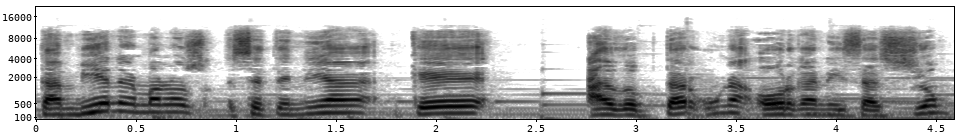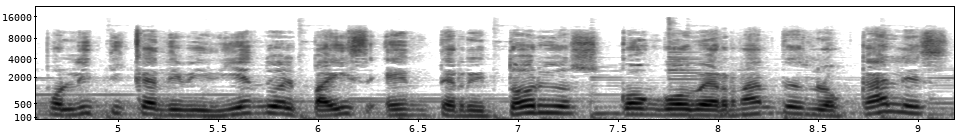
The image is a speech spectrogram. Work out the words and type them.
También, hermanos, se tenía que adoptar una organización política dividiendo el país en territorios con gobernantes locales,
